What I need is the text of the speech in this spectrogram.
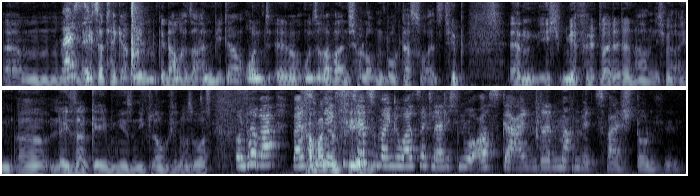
ähm, Was? Lasertag-Arenen, genau, also Anbieter. Und äh, unserer war in Charlottenburg, das so als Tipp. Ähm, ich, mir fällt leider der Name nicht mehr ein. Äh, Laser Game hießen die, glaube ich, oder sowas. Und Papa, weißt Kann du, man nächstes empfehlen. Jahr zu meinem Geburtstag lade ich nur Oscar ein und dann machen wir zwei Stunden.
